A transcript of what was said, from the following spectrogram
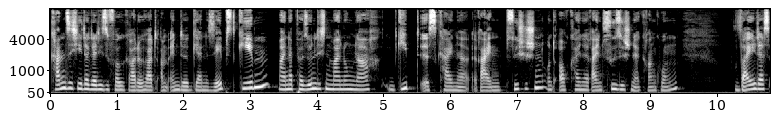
kann sich jeder, der diese Folge gerade hört, am Ende gerne selbst geben. Meiner persönlichen Meinung nach gibt es keine rein psychischen und auch keine rein physischen Erkrankungen, weil das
